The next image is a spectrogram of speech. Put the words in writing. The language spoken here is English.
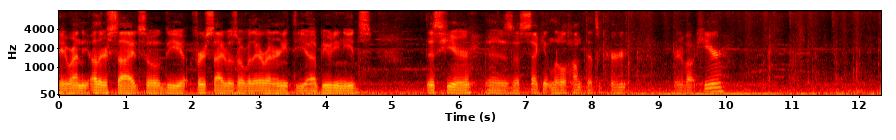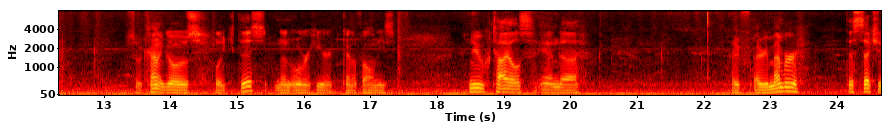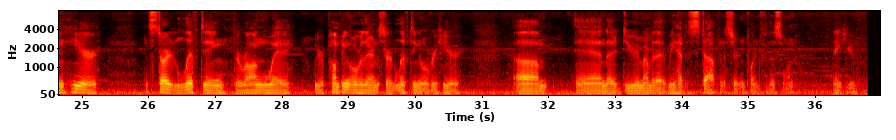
Okay, we're on the other side. So the first side was over there right underneath the uh, beauty needs. This here is a second little hump that's occurred right about here. So it kind of goes like this and then over here, kind of following these new tiles. And uh, I, I remember this section here, it started lifting the wrong way. We were pumping over there and started lifting over here. Um, and I do remember that we had to stop at a certain point for this one. Thank you.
